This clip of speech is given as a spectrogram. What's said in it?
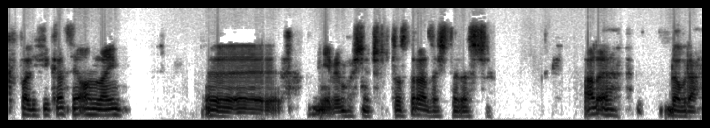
Kwalifikacje online, yy, nie wiem właśnie, czy to zdradzać teraz, czy... ale dobra,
